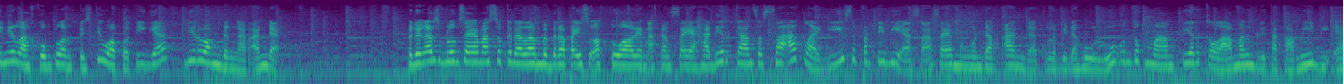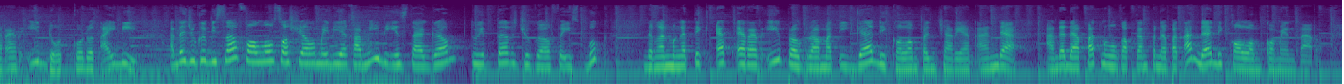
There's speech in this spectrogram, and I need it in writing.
inilah kumpulan peristiwa Pro 3 di ruang dengar Anda. Pendengar sebelum saya masuk ke dalam beberapa isu aktual yang akan saya hadirkan sesaat lagi, seperti biasa saya mengundang Anda terlebih dahulu untuk mampir ke laman berita kami di rri.co.id. Anda juga bisa follow sosial media kami di Instagram, Twitter, juga Facebook dengan mengetik at RRI Programa 3 di kolom pencarian Anda. Anda dapat mengungkapkan pendapat Anda di kolom komentar.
